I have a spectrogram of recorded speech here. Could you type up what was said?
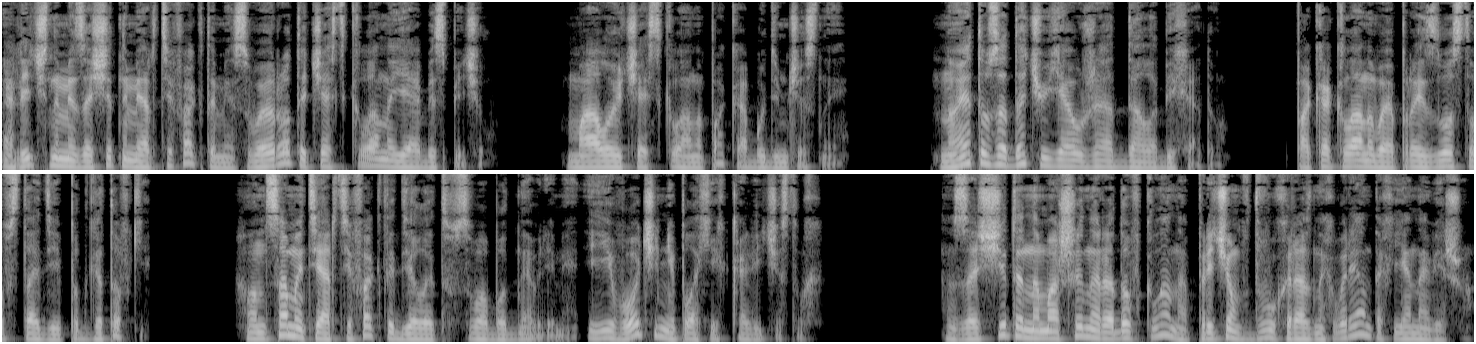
Личными защитными артефактами свой род и часть клана я обеспечил. Малую часть клана пока, будем честны. Но эту задачу я уже отдал Абихату. Пока клановое производство в стадии подготовки, он сам эти артефакты делает в свободное время, и в очень неплохих количествах. Защиты на машины родов клана, причем в двух разных вариантах, я навешу.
